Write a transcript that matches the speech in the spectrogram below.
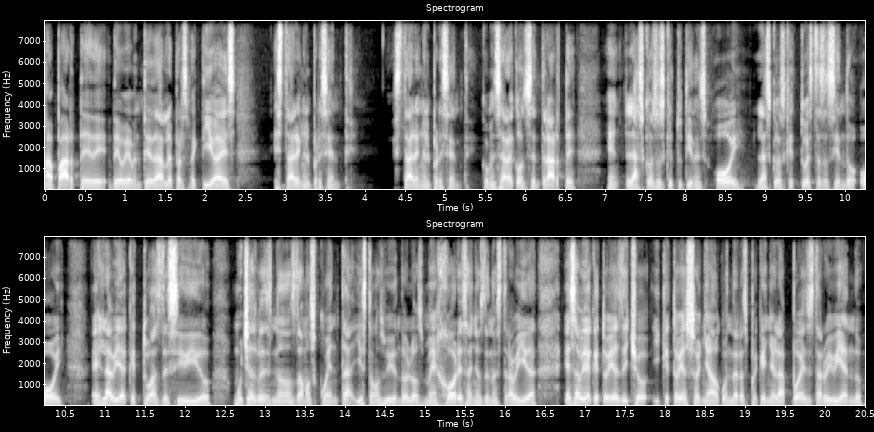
aparte de, obviamente darle perspectiva, es estar en el presente. Estar en el presente, comenzar a concentrarte en las cosas que tú tienes hoy, las cosas que tú estás haciendo hoy. Es la vida que tú has decidido. Muchas veces no nos damos cuenta y estamos viviendo los mejores años de nuestra vida. Esa vida que tú hayas dicho y que tú hayas soñado cuando eras pequeño la puedes estar viviendo.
